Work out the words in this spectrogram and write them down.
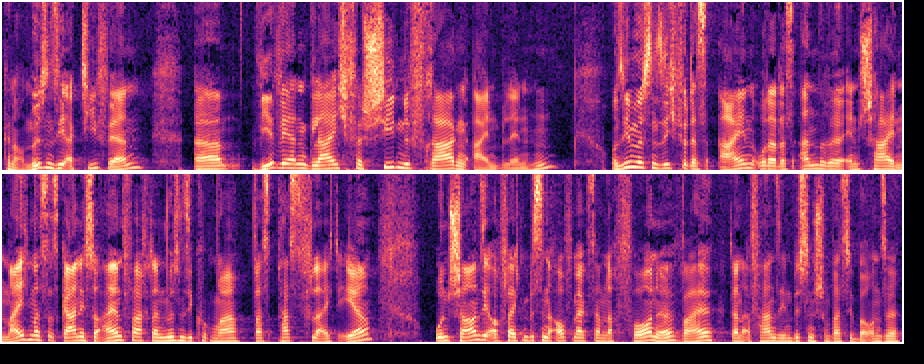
genau müssen Sie aktiv werden. Äh, wir werden gleich verschiedene Fragen einblenden. Und Sie müssen sich für das ein oder das andere entscheiden. Manchmal ist das gar nicht so einfach. Dann müssen Sie gucken, was passt vielleicht eher. Und schauen Sie auch vielleicht ein bisschen aufmerksam nach vorne, weil dann erfahren Sie ein bisschen schon was über unsere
